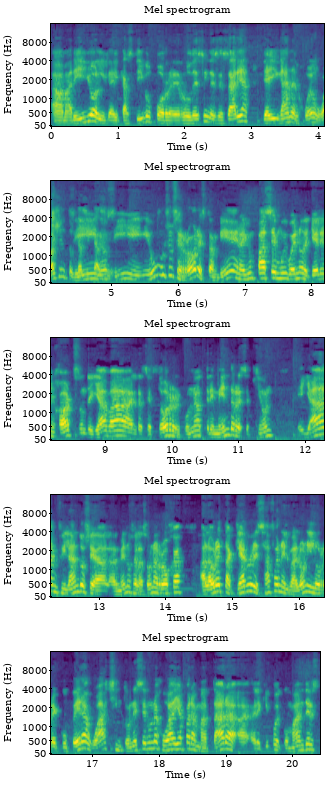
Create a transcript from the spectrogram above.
amarillo, el, castigo por eh, rudeza innecesaria, y ahí gana el juego Washington. Sí, No, sí, y hubo muchos errores también. Hay un pase muy bueno de Jalen Hurts, donde ya va el receptor con una tremenda recepción, eh, ya enfilándose al menos a la zona roja. A la hora de taclearlo, le zafan el balón y lo recupera Washington. Esa era una jugada ya para matar al equipo de Commanders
